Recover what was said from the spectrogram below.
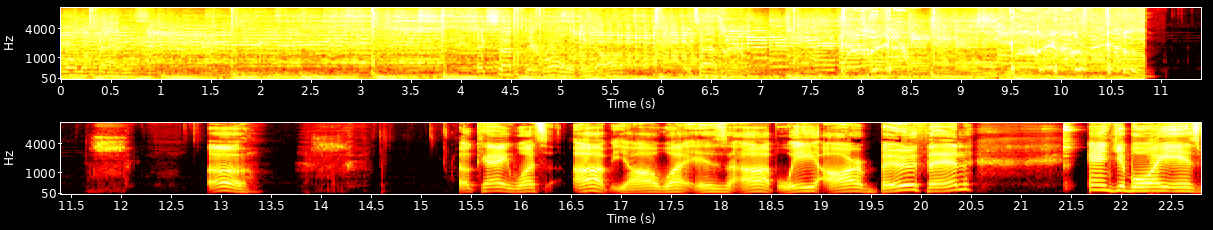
roll a fatty. Accept it. Roll with it, y'all. It's happening. Oh. Okay, what's up, y'all? What is up? We are boothin'. And your boy is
